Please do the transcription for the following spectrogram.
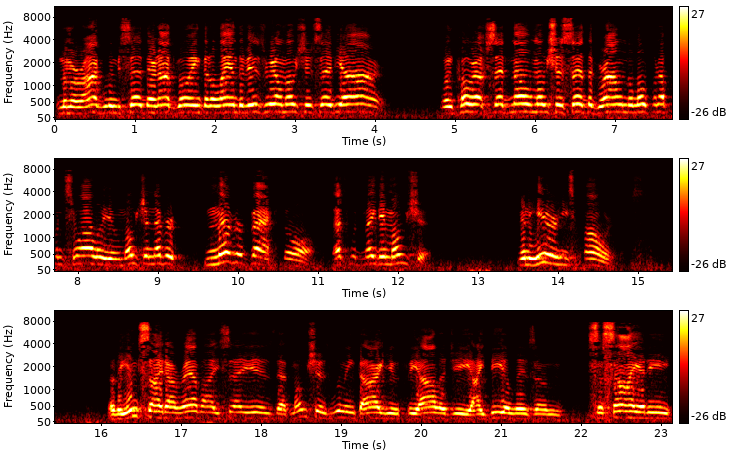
And the Meraglim said they're not going to the land of Israel. Moshe said, you are. When Korach said no, Moshe said the ground will open up and swallow you. Moshe never, never backed off. That's what made him Moshe. And here he's powerless. So the insight our rabbis say is that Moshe is willing to argue theology, idealism, society.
